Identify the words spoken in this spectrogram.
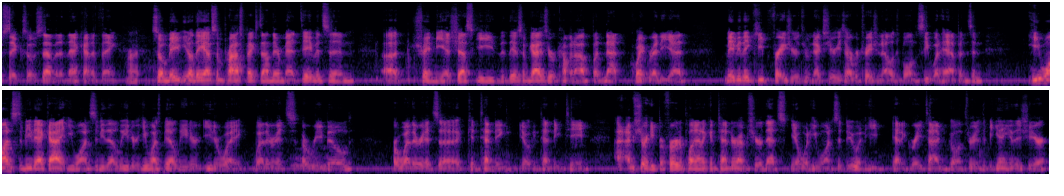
06, 07, and that kind of thing. Right. So maybe you know they have some prospects down there, Matt Davidson, uh, Trey Michalczewski. They have some guys who are coming up, but not quite ready yet. Maybe they keep Frazier through next year. He's arbitration eligible, and see what happens. And he wants to be that guy. He wants to be that leader. He wants to be that leader either way, whether it's a rebuild or whether it's a contending, you know, contending team. I'm sure he'd prefer to play on a contender. I'm sure that's you know what he wants to do, and he had a great time going through it at the beginning of this year.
